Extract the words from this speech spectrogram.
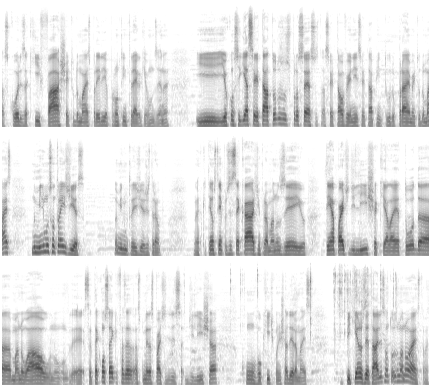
as cores aqui, faixa e tudo mais para ele, pronto entrega aqui, vamos dizer, né? E eu consegui acertar todos os processos, tá? acertar o verniz, acertar a pintura, o primer e tudo mais. No mínimo são três dias. No mínimo três dias de trampo. Né? Porque tem os tempos de secagem para manuseio, tem a parte de lixa que ela é toda manual. Não, é, você até consegue fazer as primeiras partes de, de lixa com kit, com lixadeira, mas pequenos detalhes são todos manuais. Então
